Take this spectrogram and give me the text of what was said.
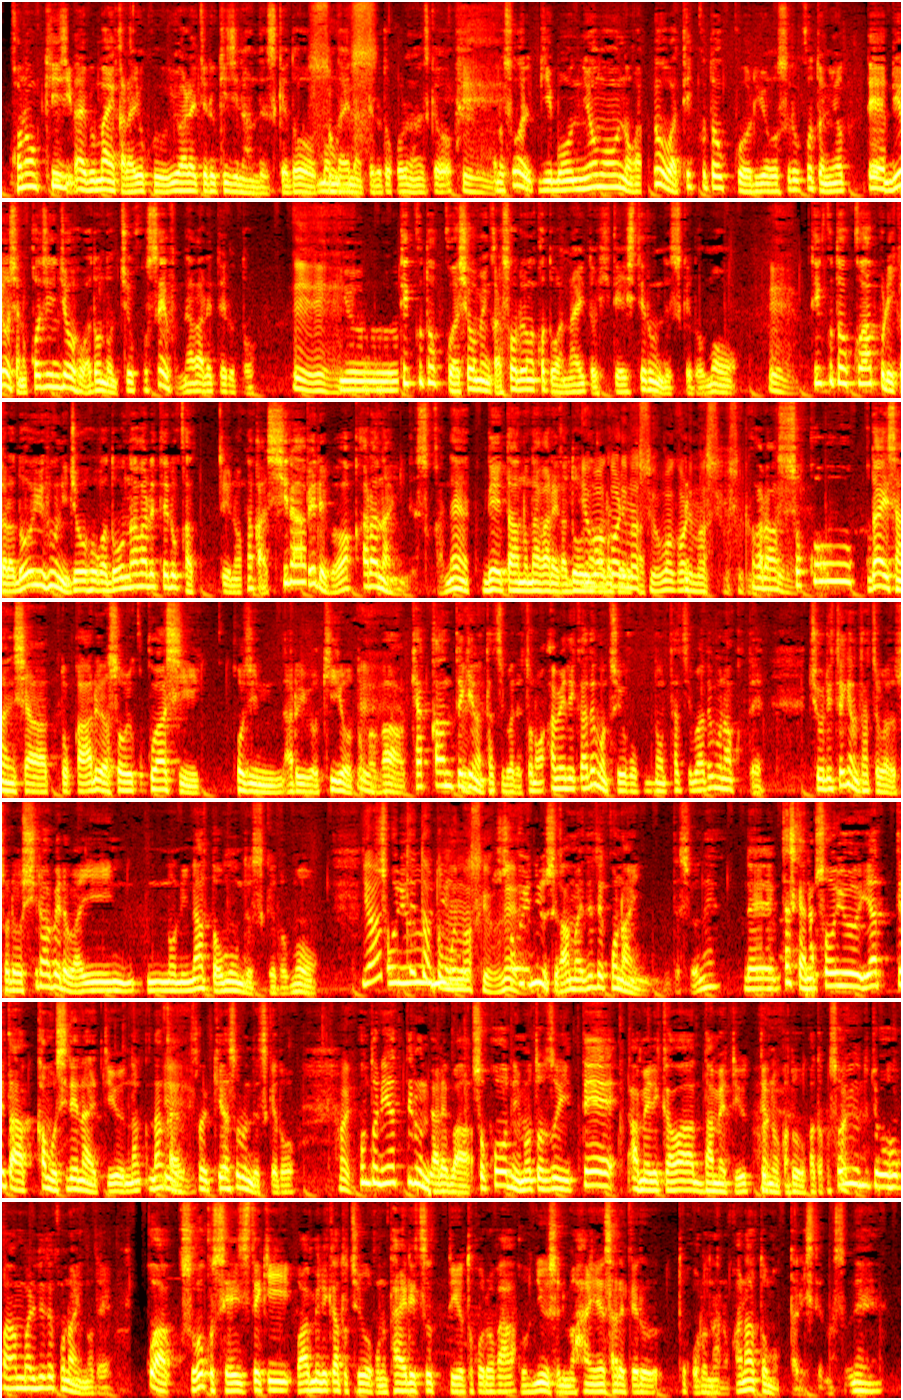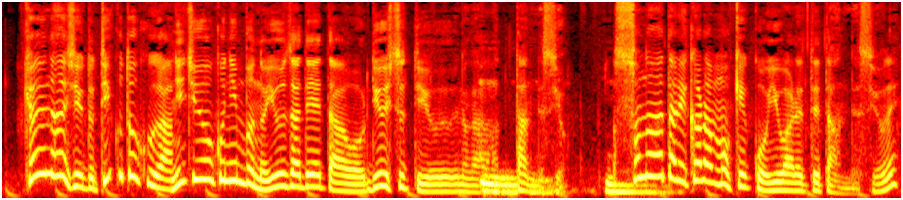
この記事、だいぶ前からよく言われてる記事なんですけど、す問題になってるところなんですけど、ええあのすごい疑問に思うのが、要は TikTok を利用することによって、利用者の個人情報がどんどん中国政府に流れてるとええいう、TikTok は正面からそれのことはないと否定してるんですけども、ええ TikTok アプリからどういうふうに情報がどう流れてるかっていうのは、なんか調べればわからないんですかね。データの流れがどう流れてるか。わかりますよ、わかりますよ、それは。だから、ええそこを第三者とか、あるいはそういう詳しい個人、あるいは企業とかが、客観的な立場で、そのアメリカでも中国の立場でもなくて、中立的な立場でそれを調べればいいのになと思うんですけども、やってたと思いますけどね。そういうニュースがあんまり出てこないんですよね。で、確かにそういうやってたかもしれないっていう、なんかそういう気がするんですけど、はい。本当にやってるんであれば、そこに基づいてアメリカはダメと言ってるのかどうかとか、そういう情報があんまり出てこないので、ここはすごく政治的、アメリカと中国の対立っていうところがニュースにも反映されてるところなのかなと思ったりしてますね。去年の話で言うと、TikTok が20億人分のユーザーデータを流出っていうのがあったんですよ。そのあたりからも結構言われてたんですよね。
